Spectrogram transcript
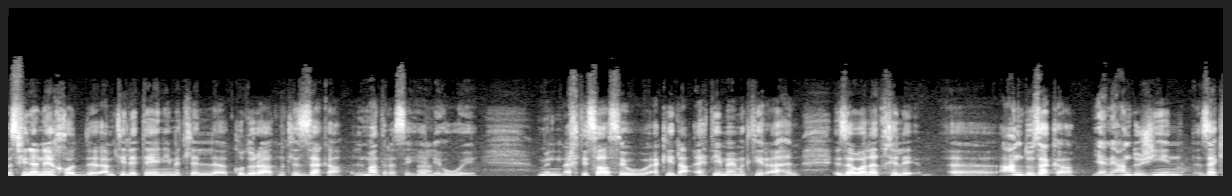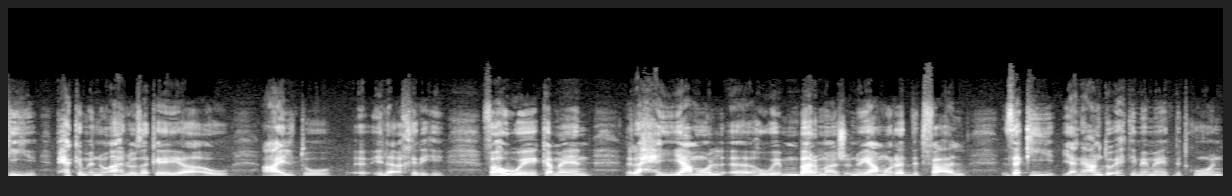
بس فينا ناخذ أمثلة ثانية مثل القدرات مثل الذكاء المدرسي اللي هو من اختصاصي وأكيد اهتمام كثير أهل. إذا ولد خلق آه، عنده ذكاء يعني عنده جين ذكية بحكم إنه أهله ذكية أو عائلته آه، إلى آخره. فهو كمان رح يعمل آه، هو مبرمج إنه يعمل ردة فعل ذكية. يعني عنده اهتمامات بتكون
